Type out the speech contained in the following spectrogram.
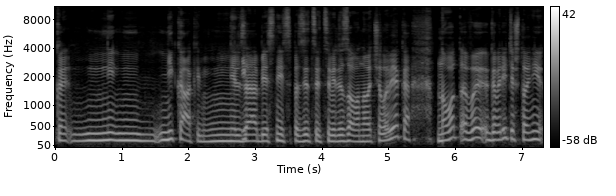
никак нельзя объяснить с позиции цивилизованного человека. Но вот вы говорите, что они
